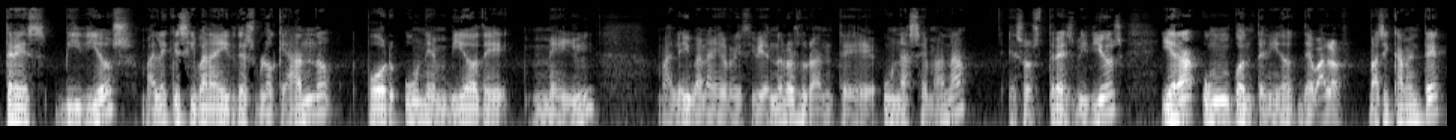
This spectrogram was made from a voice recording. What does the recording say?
tres vídeos, ¿vale? Que se iban a ir desbloqueando por un envío de mail, ¿vale? Iban a ir recibiéndolos durante una semana, esos tres vídeos, y era un contenido de valor. Básicamente,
